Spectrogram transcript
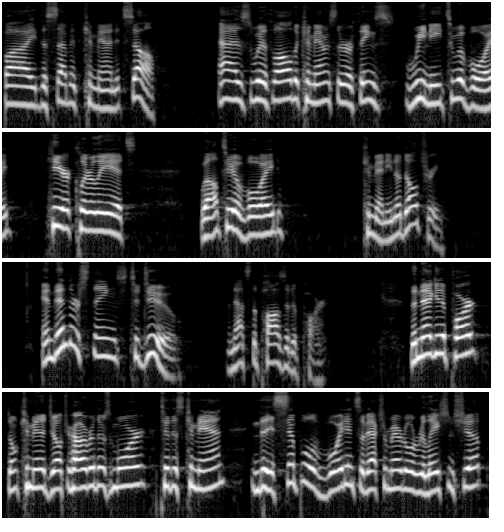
by the seventh command itself. As with all the commandments, there are things we need to avoid. Here, clearly, it's, well, to avoid committing adultery. And then there's things to do, and that's the positive part. The negative part, don't commit adultery. However, there's more to this command the simple avoidance of extramarital relationship.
